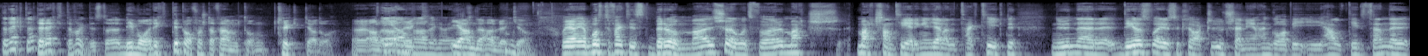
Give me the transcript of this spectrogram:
Det räckte. Det räckte faktiskt. Vi var riktigt bra första 15, tyckte jag då. Eh, Andra I andra halvlek. halvlek, ja, I andra halvlek, ja. Och jag, jag måste faktiskt berömma Sherwood för match, matchhanteringen gällande taktik. Nu, nu när, dels var det såklart utskällningen han gav i, i halvtid. Sen när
